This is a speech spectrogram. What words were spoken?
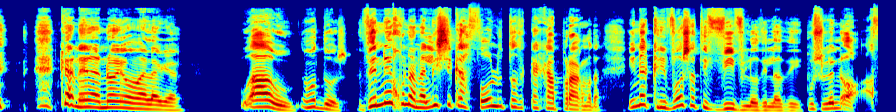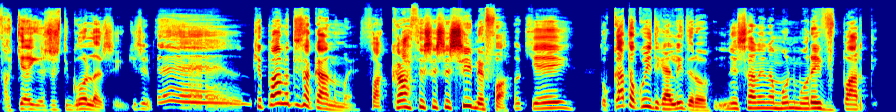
Κανένα νόημα, μαλάκα. Wow, όντως. Δεν έχουν αναλύσει καθόλου τα κακά πράγματα. Είναι ακριβώς σαν τη βίβλο δηλαδή. Που σου λένε Α, θα καίγεσαι στην κόλαση. Και, είσαι, ε... και πάνω τι θα κάνουμε. Θα κάθεσαι σε σύννεφα. OK. Okay. Το κάτω ακούγεται καλύτερο. Είναι σαν ένα μόνιμο rave party.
